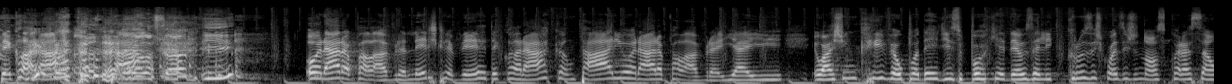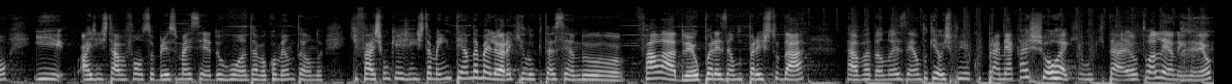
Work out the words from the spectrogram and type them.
declarar, cantar Ela sabe. e orar a palavra. Ler, escrever, declarar, cantar e orar a palavra. E aí, eu acho incrível o poder disso, porque Deus, ele cruza as coisas do nosso coração. E a gente estava falando sobre isso mais cedo, o Juan estava comentando, que faz com que a gente também entenda melhor aquilo que está sendo falado. Eu, por exemplo, para estudar, Tava dando um exemplo que eu explico pra minha cachorra aquilo que tá, eu tô lendo, entendeu?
